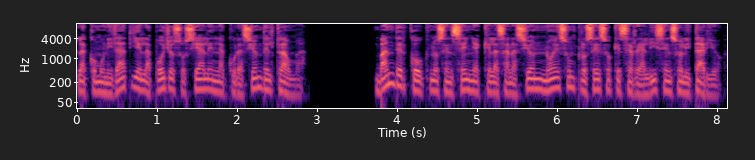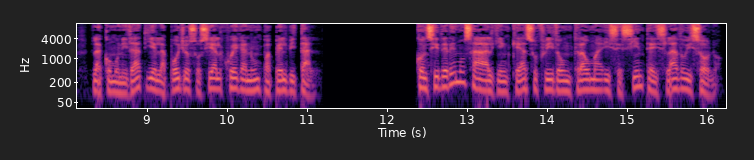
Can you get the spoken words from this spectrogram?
la comunidad y el apoyo social en la curación del trauma. Van der Kolk nos enseña que la sanación no es un proceso que se realice en solitario, la comunidad y el apoyo social juegan un papel vital. Consideremos a alguien que ha sufrido un trauma y se siente aislado y solo.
